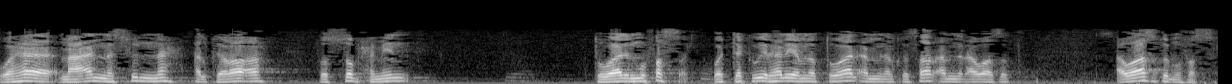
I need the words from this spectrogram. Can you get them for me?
وها مع أن السنة القراءة في الصبح من طوال المفصل والتكوير هل هي من الطوال أم من القصار أم من الأواسط؟ أواسط المفصل.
